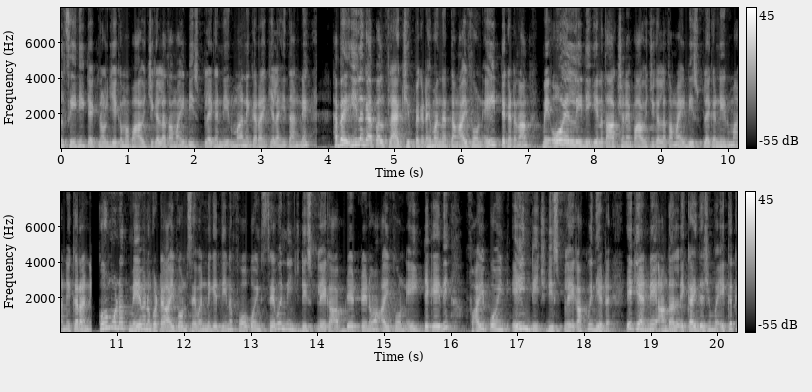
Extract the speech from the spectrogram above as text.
LCD technology එකම පාවිච්චි කරලා තමයි display එක නිර්මාණය කරයි කියලා හිතන්නේ. හැබැයි ඊළඟ Apple flagship එකට එහෙම නැත්නම් iPhone 8 එකට නම් මේ OLED කියන තාක්ෂණය පාවිච්චි කරලා තමයි display එක නිර්මාණය කරන්නේ. කොහොම වුණත් මේ වෙනකොට iPhone 7 එකේ තියෙන 4.7 inch display එක update වෙනවා iPhone 8 එකේදී 5.8 inch display එකක් විදියට. ඒ කියන්නේ අඟල් 1.1ක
